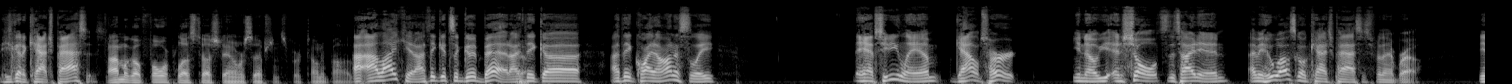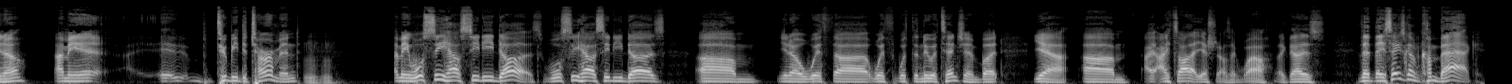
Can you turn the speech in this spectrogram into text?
he's going to catch passes. I'm gonna go four plus touchdown receptions for Tony Pollard. I, I like it. I think it's a good bet. I think. Uh, I think quite honestly, they have CeeDee Lamb, Gallup's hurt, you know, and Schultz, the tight end. I mean, who else going to catch passes for them, bro? You know, I mean, it, it, to be determined. I mean, we'll see how CeeDee does. We'll see how CeeDee does. Um, you know, with uh, with with the new attention. But yeah, um, I, I saw that yesterday. I was like, wow, like that is that they say he's going to come back.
